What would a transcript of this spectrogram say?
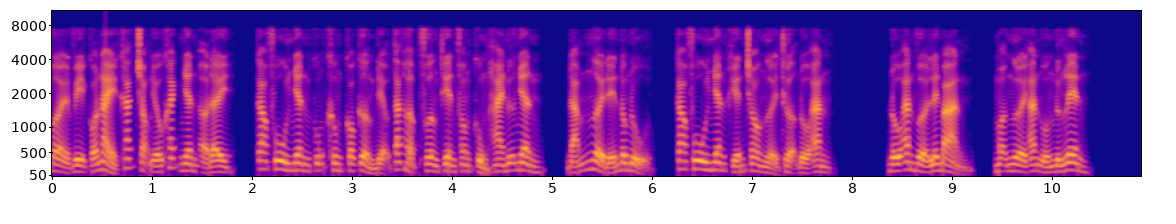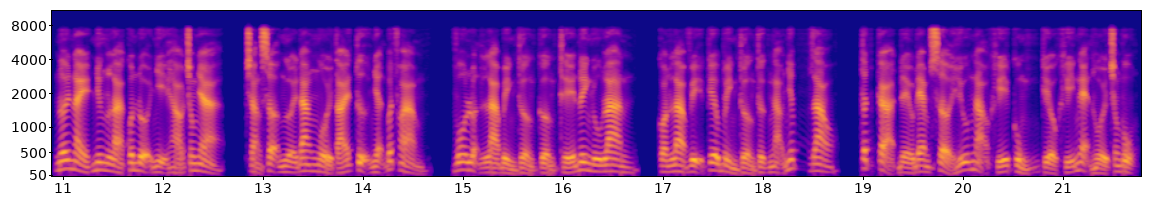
Bởi vì có này khác trọng yếu khách nhân ở đây, cao phu nhân cũng không có cường điệu tác hợp phương thiên phong cùng hai nữ nhân, đám người đến đông đủ, cao phu nhân khiến cho người thượng đồ ăn. Đồ ăn vừa lên bàn, mọi người ăn uống đứng lên. Nơi này nhưng là quân đội nhị hào trong nhà chẳng sợ người đang ngồi tái tự nhận bất phàm, vô luận là bình thường cường thế ninh u lan, còn là vị kia bình thường thực ngạo nhất giao, tất cả đều đem sở hữu ngạo khí cùng tiểu khí nghẹn hồi trong bụng.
